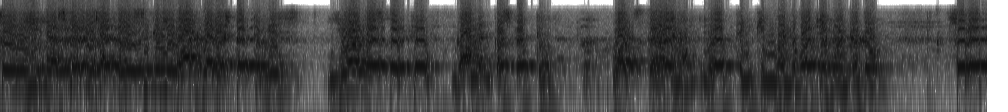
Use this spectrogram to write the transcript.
So ఈ perspectives are basically what we are expecting is your perspective, government perspective, what's the, you know, your thinking and what you're going to do So that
